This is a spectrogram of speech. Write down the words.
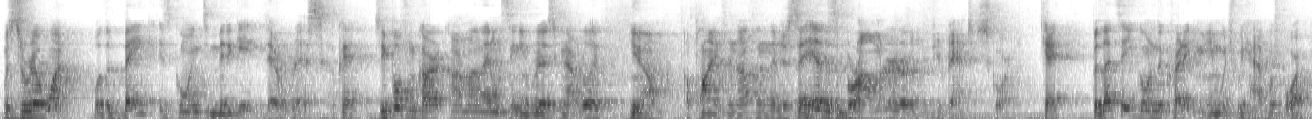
What's the real one? Well, the bank is going to mitigate their risk, okay? So you pull from Karma, they don't see any risk, you're not really, you know, applying for nothing. They just say, yeah, there's a barometer of your Vantage score, okay? But let's say you go into the credit union, which we have before,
